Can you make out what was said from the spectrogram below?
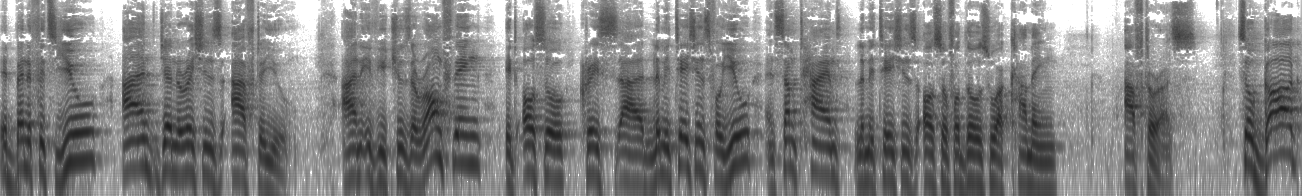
it benefits you and generations after you. And if you choose the wrong thing, it also creates uh, limitations for you and sometimes limitations also for those who are coming after us. So God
